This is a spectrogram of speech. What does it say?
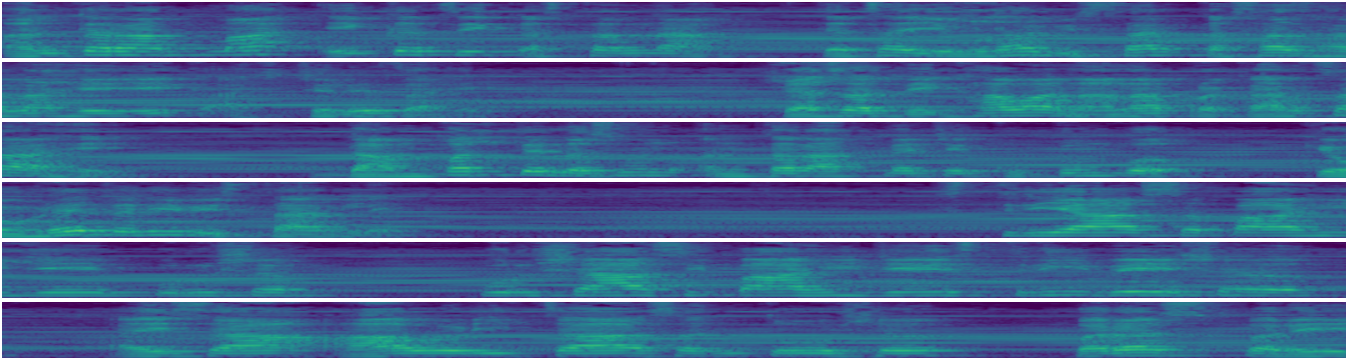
अंतरात्मा एकच एक असताना त्याचा एवढा विस्तार कसा झाला हे एक आश्चर्यच आहे. त्याचा देखावा नाना प्रकारचा आहे. दाम्पत्य नसून अंतरात्म्याचे कुटुंब केवढे तरी विस्तारले. स्त्रिया पाहिजे पुरुष पुरुषासी पाहिजे स्त्री वेश ऐसा आवडीचा संतोष परस्परे.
